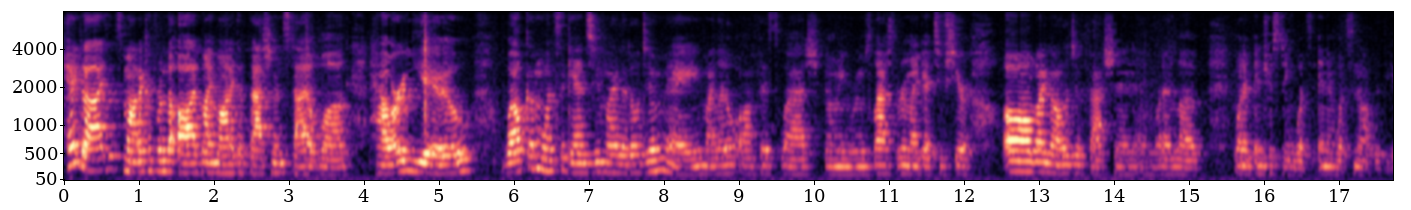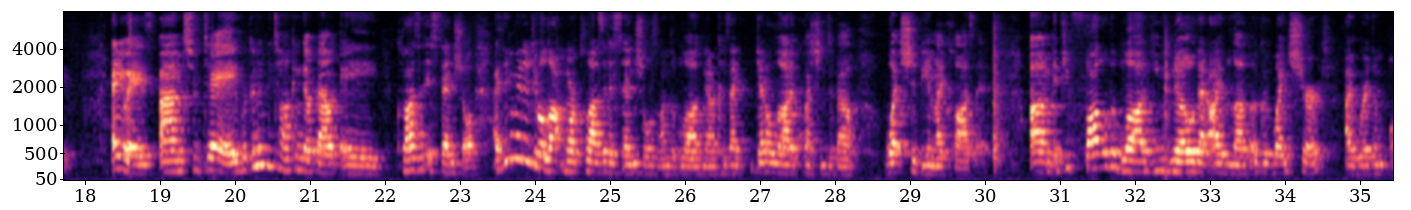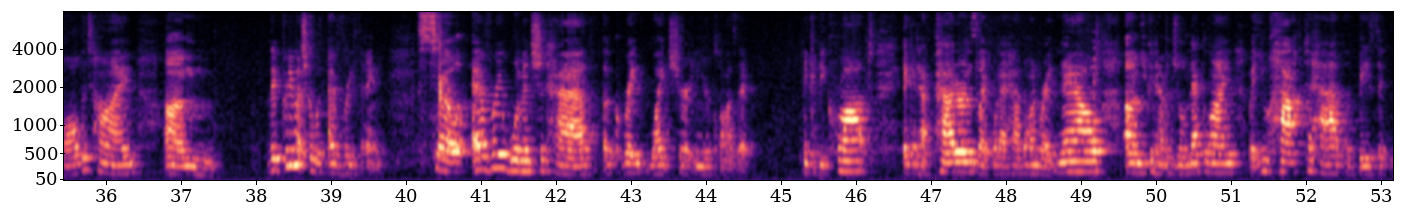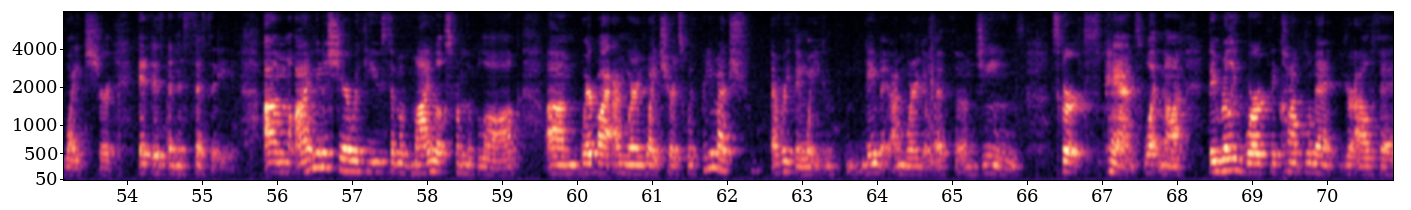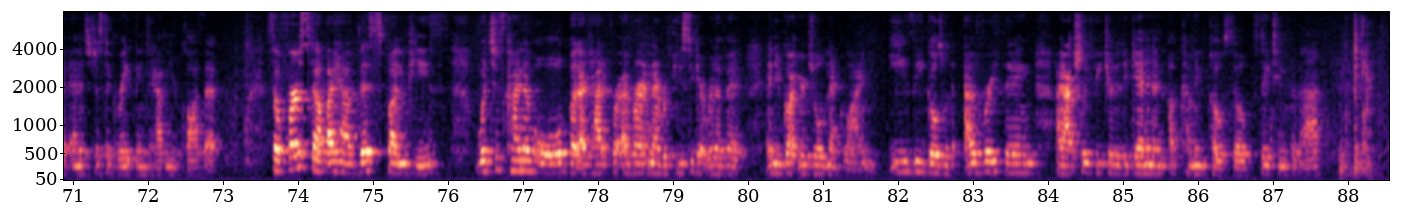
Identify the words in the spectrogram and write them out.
Hey guys, it's Monica from the Awed by Monica Fashion and Style blog. How are you? Welcome once again to my little domain, my little office slash filming room slash the room I get to share all my knowledge of fashion and what I love, what I'm interesting, what's in and what's not with you. Anyways, um, today we're going to be talking about a closet essential. I think I'm going to do a lot more closet essentials on the blog now because I get a lot of questions about what should be in my closet. Um, if you follow the blog, you know that I love a good white shirt. I wear them all the time. Um, they pretty much go with everything. So every woman should have a great white shirt in your closet. It could be cropped. It can have patterns like what I have on right now. Um, you can have a jewel neckline, but you have to have a basic white shirt. It is a necessity. Um, I'm going to share with you some of my looks from the blog, um, whereby I'm wearing white shirts with pretty much everything, what you can name it. I'm wearing it with um, jeans, skirts, pants, whatnot. They really work, they complement your outfit, and it's just a great thing to have in your closet. So first up, I have this fun piece, which is kind of old, but I've had it forever and I refuse to get rid of it. And you've got your jeweled neckline. Easy, goes with everything. I actually featured it again in an upcoming post, so stay tuned for that.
